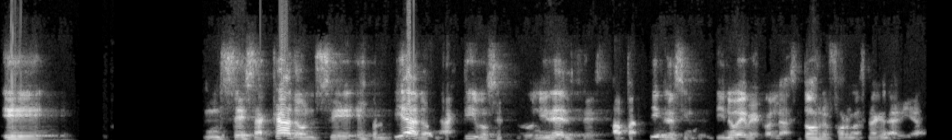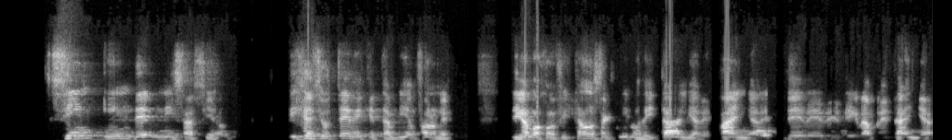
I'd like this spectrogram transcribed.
eh, se sacaron, se expropiaron activos estadounidenses a partir del 59 con las dos reformas agrarias sin indemnización. Fíjense ustedes que también fueron, digamos, confiscados activos de Italia, de España, de, Gran Bretaña,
